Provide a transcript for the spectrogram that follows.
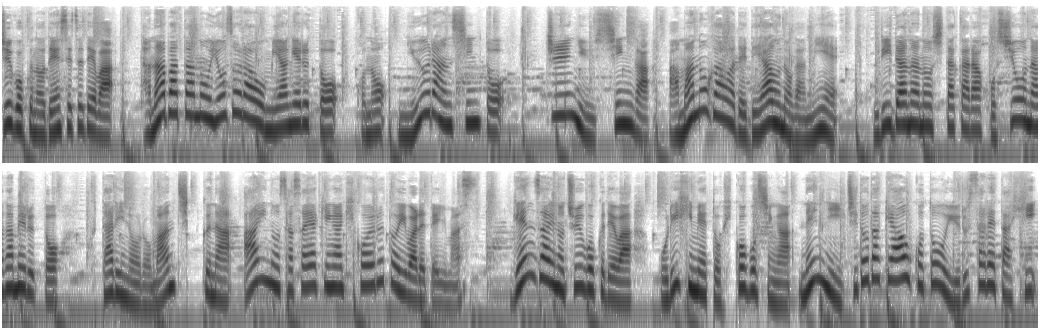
中国の伝説では七夕の夜空を見上げるとこの入蘭神と知女神が天の川で出会うのが見え売り棚の下から星を眺めると2人のロマンチックな愛のささやきが聞こえると言われています。現在の中国では織姫と彦星が年に一度だけ会うことを許された日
